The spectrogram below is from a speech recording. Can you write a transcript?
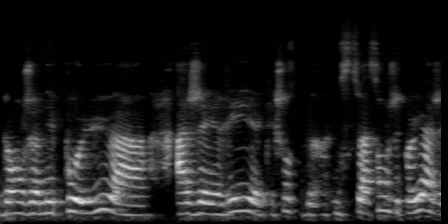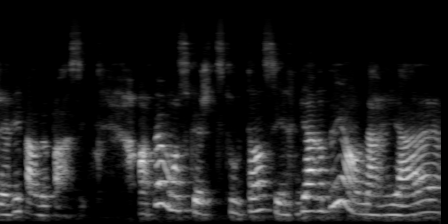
dont, je n'ai pas eu à, gérer, quelque chose, une situation que je n'ai pas eu à gérer par le passé? En fait, moi, ce que je dis tout le temps, c'est regarder en arrière,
